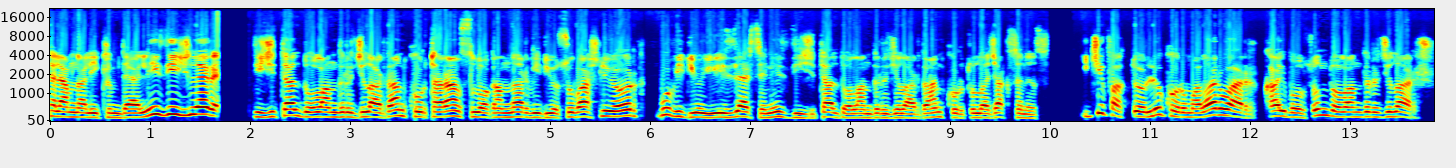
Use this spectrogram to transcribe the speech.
Selamünaleyküm değerli izleyiciler. Dijital dolandırıcılardan kurtaran sloganlar videosu başlıyor. Bu videoyu izlerseniz dijital dolandırıcılardan kurtulacaksınız. İki faktörlü korumalar var. Kaybolsun dolandırıcılar.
